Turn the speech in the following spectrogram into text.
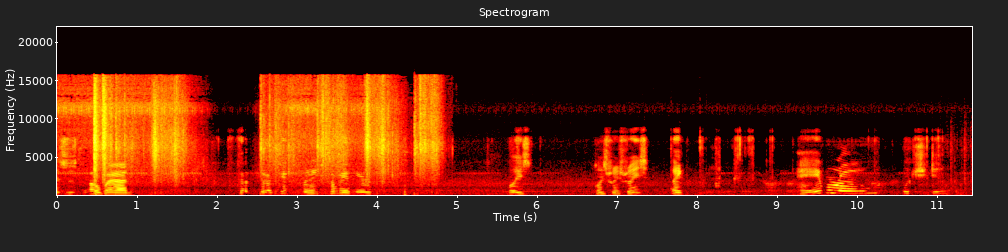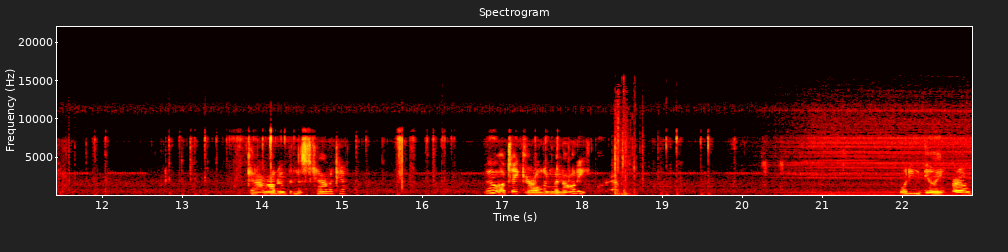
This is so bad. Please come in here? Please. Please, please, please. Thank Hey, bro. What you do? Can I not open this account account? Ooh, I'll take your Illuminati crap. What are you doing, bro?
